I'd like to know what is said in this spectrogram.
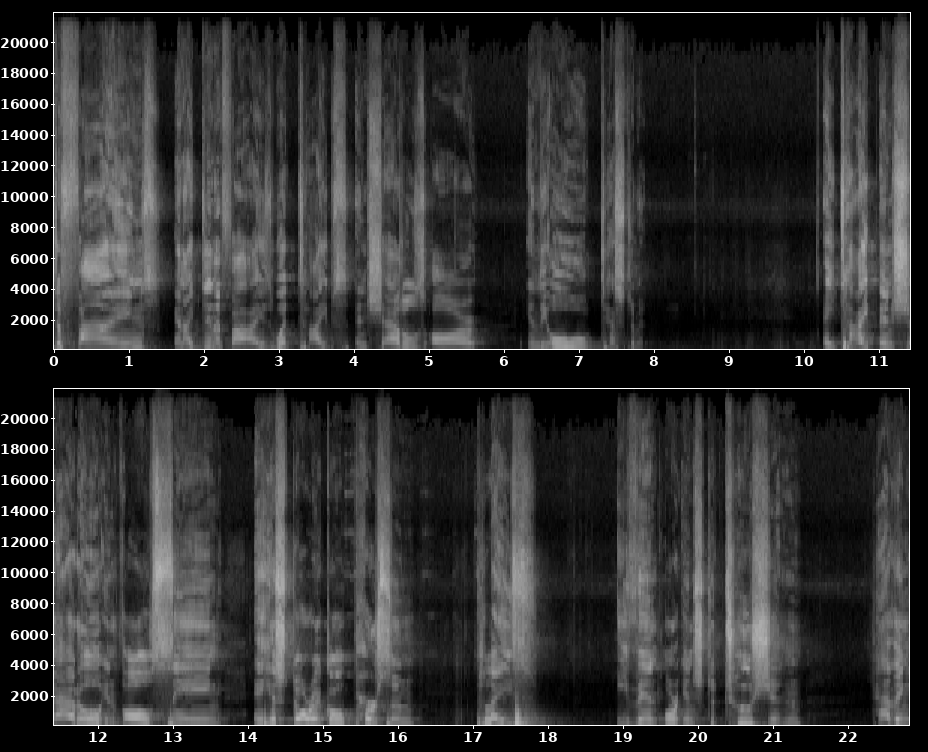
defines and identifies what types and shadows are in the Old Testament. A type and shadow involves seeing a historical person, place, event, or institution having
